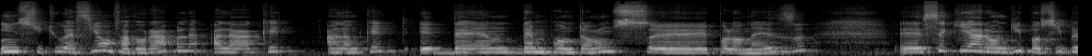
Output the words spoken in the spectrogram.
une situation favorable à l'enquête d'indépendance euh, polonaise, ce qui a rendu possible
